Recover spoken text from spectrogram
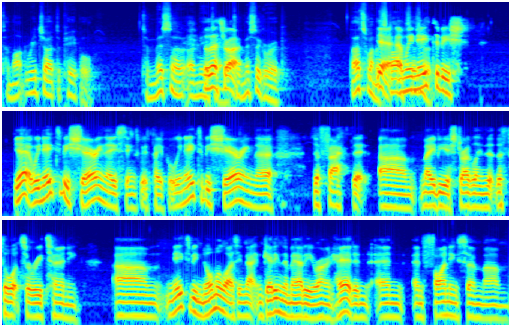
to not reach out to people, to miss a, a meeting, that's right. to miss a group. That's when it yeah, starts. and we need it? to be. Yeah, we need to be sharing these things with people. We need to be sharing the the fact that um, maybe you're struggling, that the thoughts are returning. Um, need to be normalizing that and getting them out of your own head and and and finding some um,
